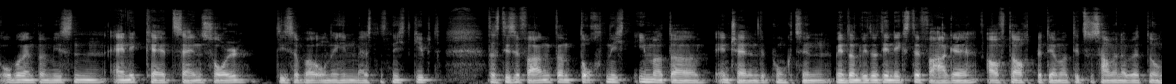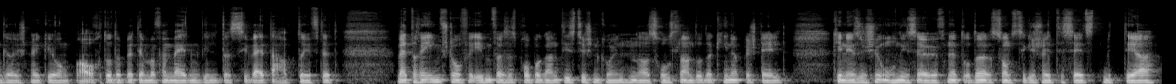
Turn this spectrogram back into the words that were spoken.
oberen Prämissen Einigkeit sein soll, die es aber ohnehin meistens nicht gibt, dass diese Fragen dann doch nicht immer der entscheidende Punkt sind, wenn dann wieder die nächste Frage auftaucht, bei der man die Zusammenarbeit der ungarischen Regierung braucht oder bei der man vermeiden will, dass sie weiter abdriftet weitere Impfstoffe ebenfalls aus propagandistischen Gründen aus Russland oder China bestellt, chinesische Unis eröffnet oder sonstige Schritte setzt, mit der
